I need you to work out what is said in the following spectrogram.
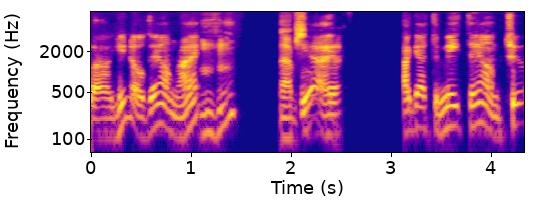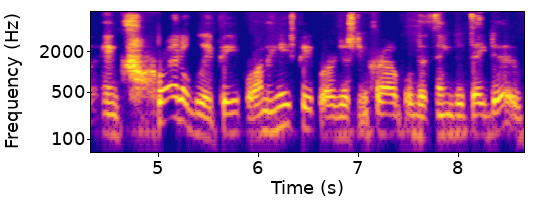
uh, you know them, right? Mm-hmm. Absolutely. Yeah, I got to meet them too. Incredibly people. I mean, these people are just incredible. The things that they do.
